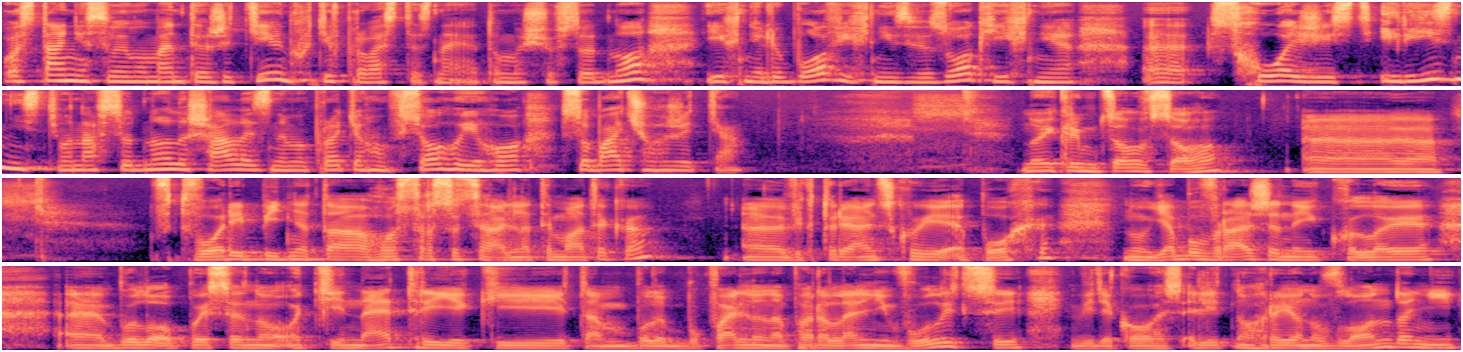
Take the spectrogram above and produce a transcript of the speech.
останні свої моменти в житті він хотів провести з нею, тому що все одно їхня любов, їхній зв'язок, їхня е, схожість і різність вона все одно лишалась з ними протягом всього його собачого життя. Ну і крім цього всього, е, в творі піднята гостра соціальна тематика. Е, вікторіанської епохи. Ну, я був вражений, коли е, було описано оті нетрі, які там були буквально на паралельній вулиці від якогось елітного району в Лондоні,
